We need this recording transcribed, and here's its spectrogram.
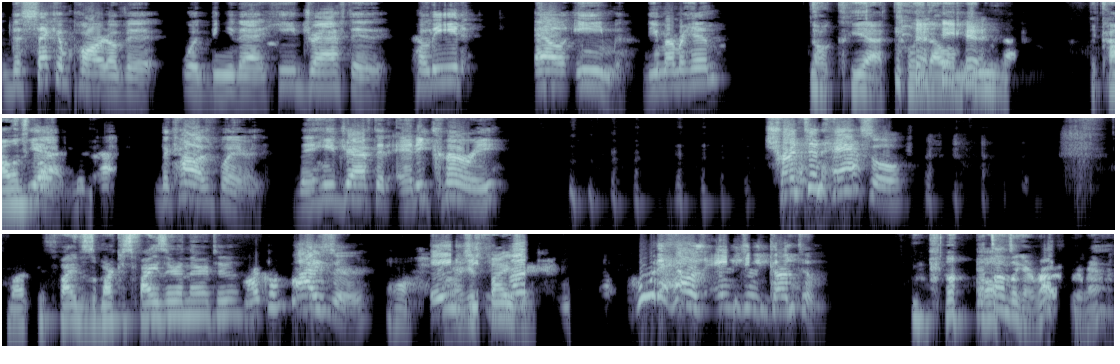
the second part of it would be that he drafted Khalid El-Amin. Do you remember him? No, yeah, Khalid El- Yeah. the college. Yeah, player? The, the college player. Then he drafted Eddie Curry, Trenton Hassell, Marcus Fizer. Is Marcus Fizer in there too? Marco Fizer. oh, AG Marcus Fizer. Gunn. Who the hell is AJ Guyton? that Oh. sounds like a wrestler, man.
